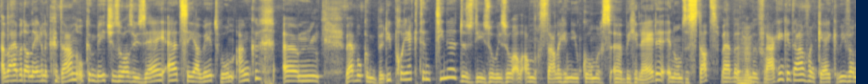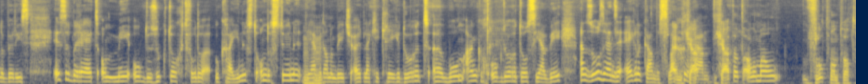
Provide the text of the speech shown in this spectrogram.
En we hebben dan eigenlijk gedaan, ook een beetje zoals u zei, het CAW, het Woonanker. Um, we hebben ook een buddyproject in Tiene, dus die sowieso al anderstalige nieuwkomers uh, begeleiden in onze stad. We hebben mm-hmm. een bevraging gedaan van kijk, wie van de buddies is er bereid om mee ook de zoektocht voor de Oekraïne te ondersteunen. Die mm-hmm. hebben dan een beetje uitleg gekregen door het uh, woonanker, ook door het OCMW. En zo zijn ze eigenlijk aan de slag en gegaan. Gaat, gaat dat allemaal vlot? Want wat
